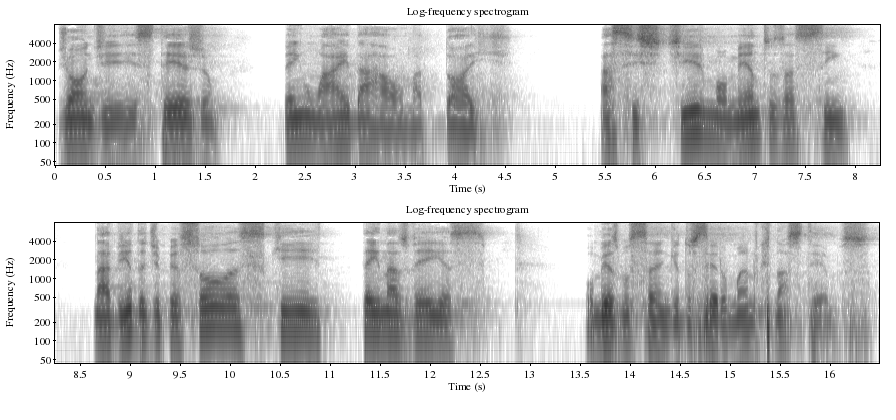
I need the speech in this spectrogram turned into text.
de onde estejam, vem um ai da alma, dói. Assistir momentos assim na vida de pessoas que têm nas veias o mesmo sangue do ser humano que nós temos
